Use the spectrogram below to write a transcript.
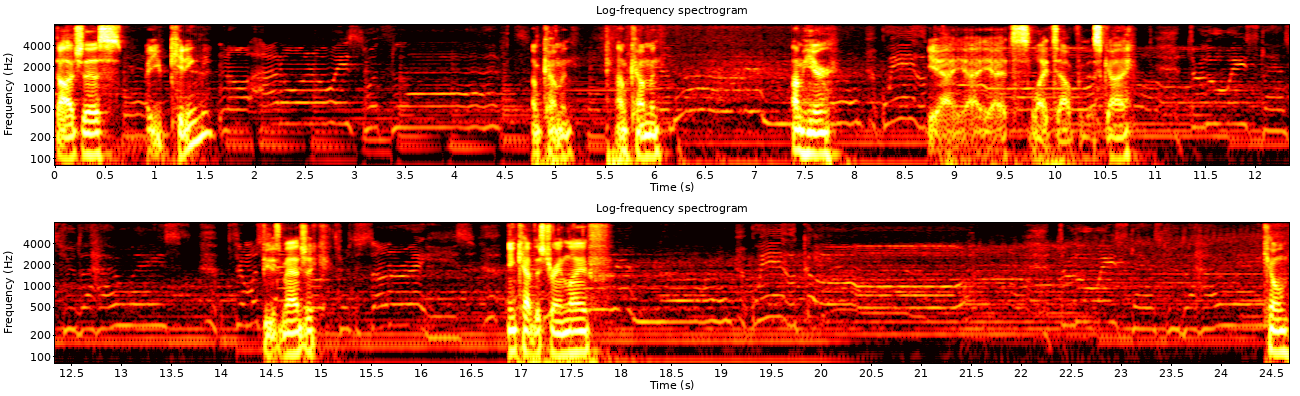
Dodge this. Are you kidding me? I'm coming. I'm coming. I'm here. Yeah, yeah, yeah. It's lights out for this guy. Fuse magic. Incap this drain life. Kill him.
